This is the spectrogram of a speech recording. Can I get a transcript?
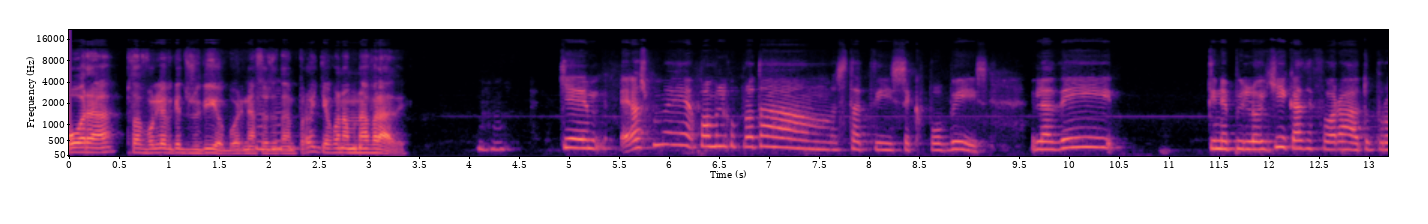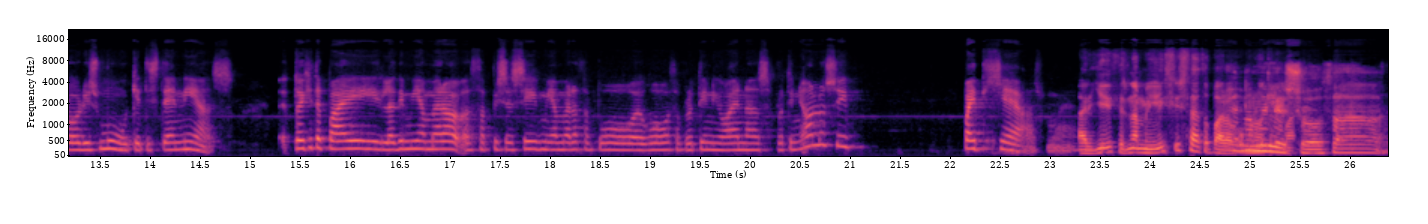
ώρα που θα βολεύει και τους δύο. Μπορεί να αυτός να ήταν πρωί και εγώ να ήμουν βράδυ. Και ε, ας πούμε πάμε λίγο πρώτα στα της εκπομπής. Δηλαδή την επιλογή κάθε φορά του προορισμού και της ταινίας. Το έχετε πάει, δηλαδή μία μέρα θα πεις εσύ, μία μέρα θα πω εγώ, θα προτείνει ο ένας, θα προτείνει ο άλλος ή πάει τυχαία, ας πούμε; Αργή, θες να μιλήσεις, θα το πάρω ε, Να μιλήσω. Θα...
